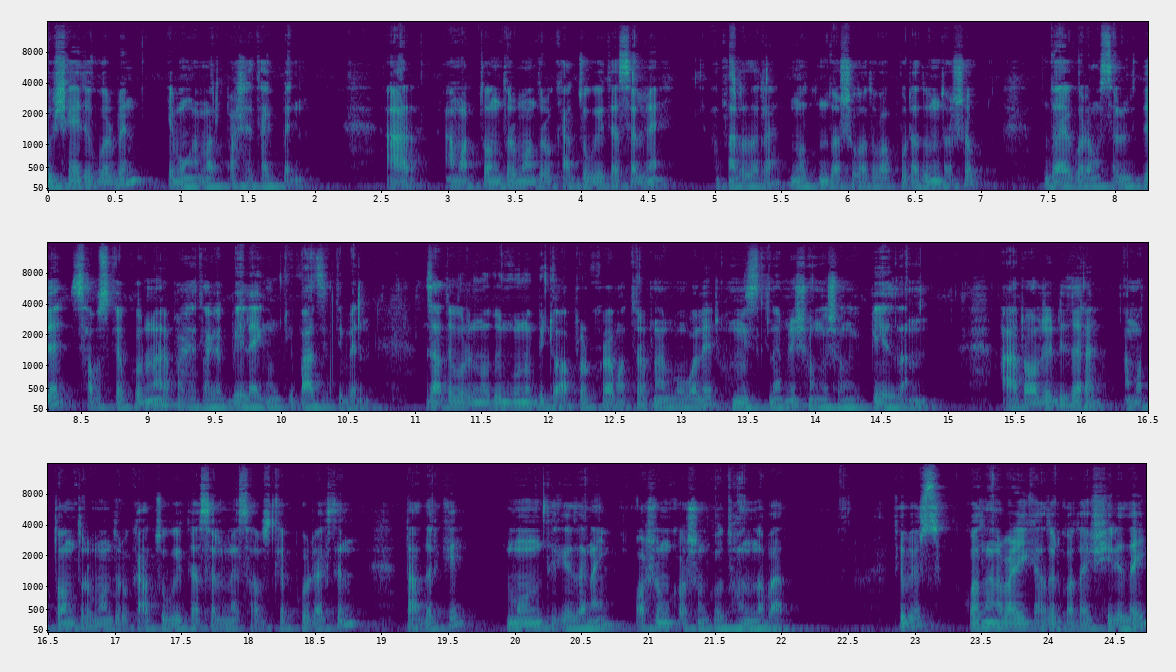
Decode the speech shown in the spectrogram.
উৎসাহিত করবেন এবং আমার পাশে থাকবেন। আর আমার তন্ত্রমন্ত্র কার্যকরিতা চ্যানেলে আপনারা যারা নতুন দর্শক অথবা পুরাতন দর্শক দয়া করে আমার চ্যানেলটিতে সাবস্ক্রাইব করুন আর পাশে থাকা বেল আইকনটি বাজিয়ে দেবেন, যাতে করে নতুন কোনো ভিডিও আপলোড করা মাত্র আপনার মোবাইলের হোম স্ক্রিনে আপনি সঙ্গে সঙ্গে পেয়ে যান। আর অলরেডি যারা আমার তন্ত্র মন্ত্র কার্যকরিতা চ্যানেলে সাবস্ক্রাইব করে রাখছেন, তাদেরকে মন থেকে জানাই অসংখ্য অসংখ্য ধন্যবাদ। তো বেশ কথা না বাড়ি কাজের কথায় ফিরে যাই।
